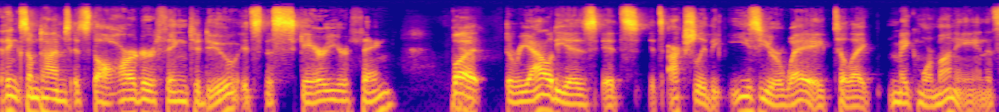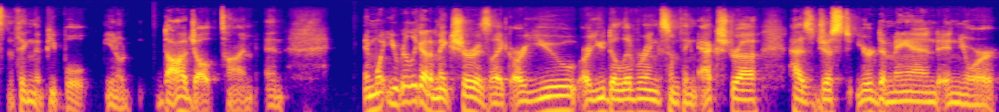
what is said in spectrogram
I think sometimes it's the harder thing to do. It's the scarier thing. But the reality is it's it's actually the easier way to like make more money and it's the thing that people you know dodge all the time. And and what you really got to make sure is like are you are you delivering something extra? Has just your demand and your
